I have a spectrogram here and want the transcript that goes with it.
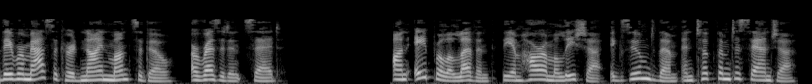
They were massacred nine months ago, a resident said. On April 11, the Amhara militia exhumed them and took them to Sanja,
